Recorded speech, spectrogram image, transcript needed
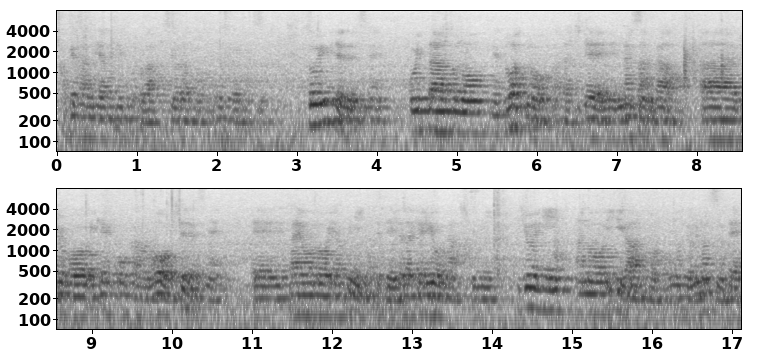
掛け算でやっていくことが必要だと思っております。そういう意味でですねこういったそのネットワークの形で皆さんがあ情報意見交換をしてですねえー、対応の役に立てていただけるような仕組み、非常にあの意義があると思っておりますので、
